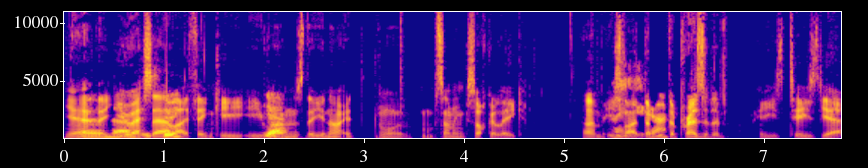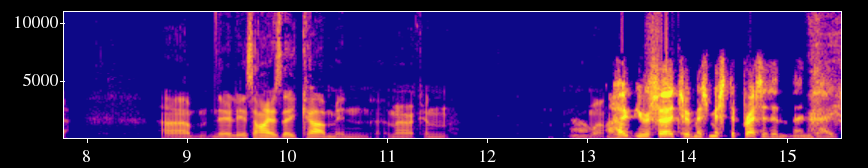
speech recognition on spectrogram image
Yeah, And, the um, USL, doing- I think he, he Yeah. runs the United or something soccer league. Um, he's There like the, the president. He's he's yeah, um, nearly as high as they come in American. Well, I hope you referred to him as Mr. President then, Dave.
